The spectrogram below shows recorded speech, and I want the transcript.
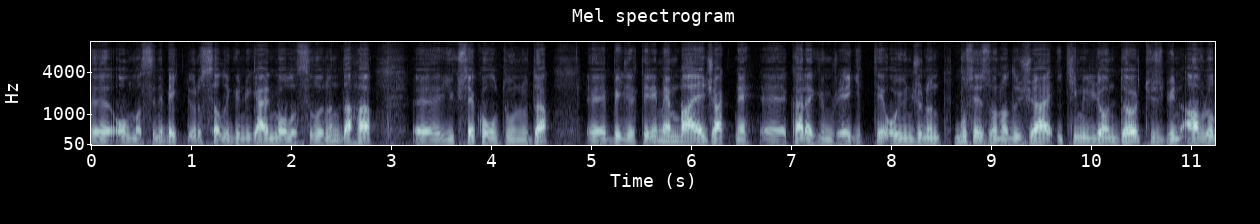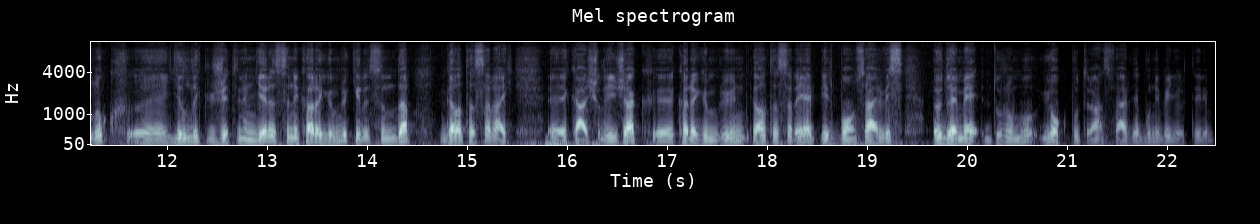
e, olmasını bekliyoruz. Salı günü gelme olasılığının daha e, yüksek olduğunu da e, belirtelim. Embaye Cakne e, Karagümrük'e gitti. Oyuncunun bu sezon alacağı 2 milyon 400 bin avroluk e, yıllık ücretinin yarısını Karagümrük yarısını da Galatasaray e, karşılayacak. E, Karagümrük'ün Galatasaray'a bir bonservis ödeme durumu yok bu transferde. Bunu belirtelim.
